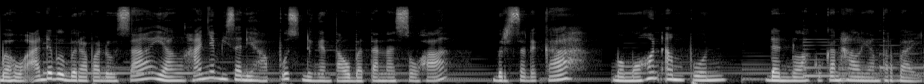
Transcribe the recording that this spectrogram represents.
bahwa ada beberapa dosa yang hanya bisa dihapus dengan taubatan nasuha, bersedekah, memohon ampun, dan melakukan hal yang terbaik.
